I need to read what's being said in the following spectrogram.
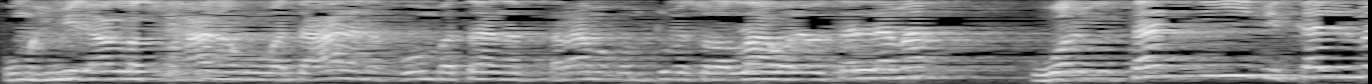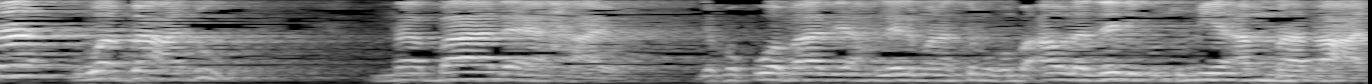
kumhimidi Allah subhanahu wa ta'ala na kuomba sana salama kwa mtume sallallahu alaihi wasallama wa yusanni bi kalma wa ba'du na baada ya hayo japokuwa baadhi ya ahli wanasema kwamba aula zaidi kutumia amma baad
